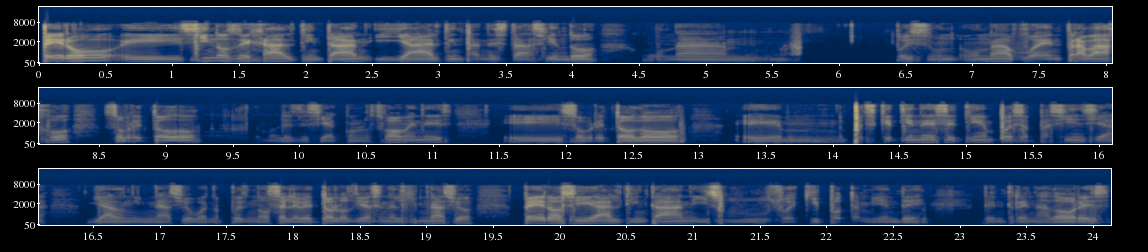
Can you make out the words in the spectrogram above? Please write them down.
pero eh, sí nos deja al Tintán y ya el Tintán está haciendo una pues un una buen trabajo, sobre todo, como les decía, con los jóvenes y sobre todo eh, pues que tiene ese tiempo, esa paciencia. Ya don Ignacio, bueno, pues no se le ve todos los días en el gimnasio, pero sí al Tintán y su, su equipo también de, de entrenadores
